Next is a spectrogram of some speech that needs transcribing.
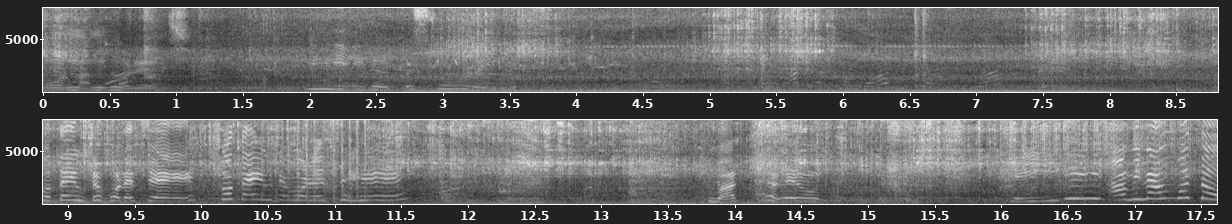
আমার মামি ঘরে আছে। কোথায় উঠে পড়েছে? কোথায় উঠে পড়েছে? এই আমি নামবো তো?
